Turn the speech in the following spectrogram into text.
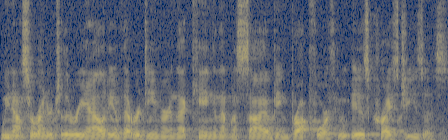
we now surrender to the reality of that Redeemer and that King and that Messiah being brought forth, who is Christ Jesus.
